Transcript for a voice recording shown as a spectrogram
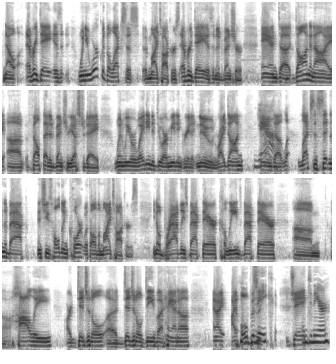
Now, every day is when you work with Alexis, uh, my talkers. Every day is an adventure, and uh, Dawn and I uh, felt that adventure yesterday when we were waiting to do our meet and greet at noon. Right, Dawn? Yeah. And uh, Le- Lex is sitting in the back, and she's holding court with all the my talkers. You know, Bradley's back there, Colleen's back there, um, uh, Holly, our digital uh, digital diva Hannah. And I, I opened Jake, the, Jake engineer.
